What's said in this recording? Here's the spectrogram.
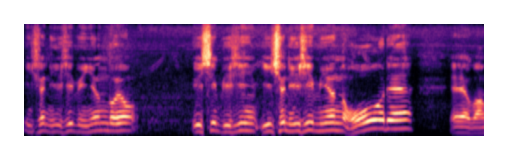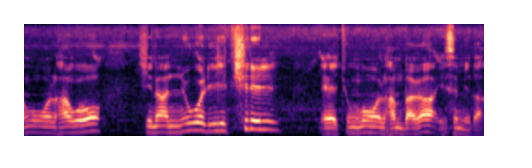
2022년도 2020, 2022년 5월에 에, 완공을 하고 지난 6월 27일 에, 준공을 한 바가 있습니다.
